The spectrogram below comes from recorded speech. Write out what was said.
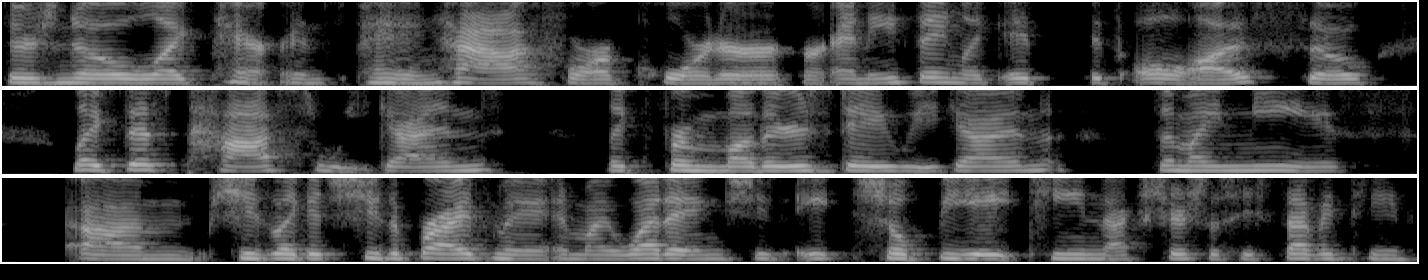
There's no like parents paying half or a quarter or anything. Like it's it's all us. So like this past weekend like for mother's day weekend so my niece um she's like a, she's a bridesmaid in my wedding. She's eight she'll be 18 next year so she's 17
